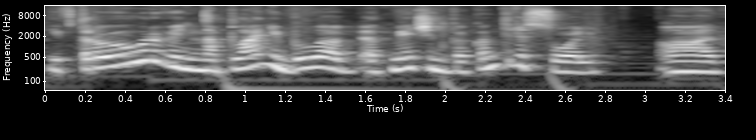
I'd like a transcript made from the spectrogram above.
И второй уровень на плане был отмечен как антресоль соль. А,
